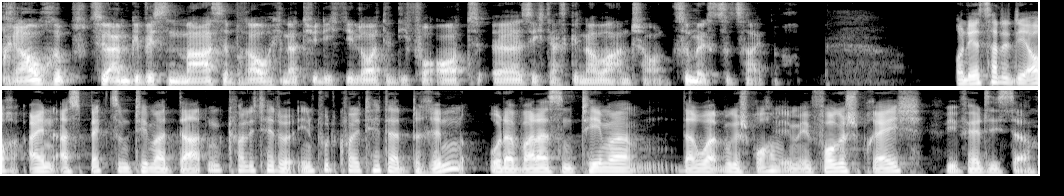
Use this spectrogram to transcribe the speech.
brauche zu einem gewissen Maße, brauche ich natürlich die Leute, die vor Ort äh, sich das genauer anschauen, zumindest zur Zeit noch. Und jetzt hattet ihr auch einen Aspekt zum Thema Datenqualität oder Inputqualität da drin? Oder war das ein Thema, darüber hatten wir gesprochen im, im Vorgespräch? Wie fällt es sich da?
